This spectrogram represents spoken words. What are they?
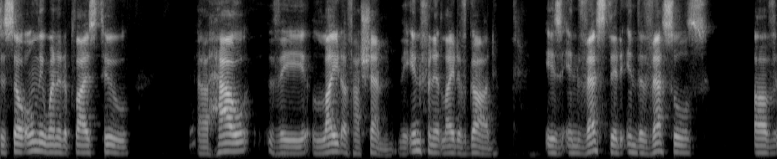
is so only when it applies to uh, how the light of Hashem, the infinite light of God, is invested in the vessels of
